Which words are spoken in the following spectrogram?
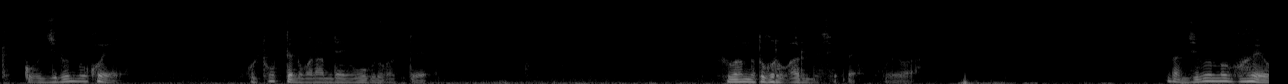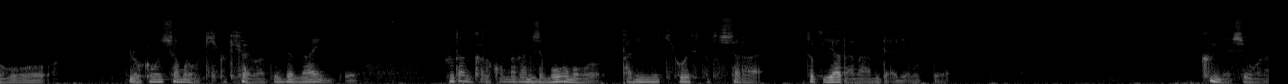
結構自分の声、これ通ってんのかなみたいに思うことがあって、不安なところがあるんですよね、これは。普段自分の声を録音したものを聞く機会は全然ないんで、普段からこんな感じでもごもご他人に聞こえてたとしたら、ちょっと嫌だなみたいに思って、訓練しようかな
